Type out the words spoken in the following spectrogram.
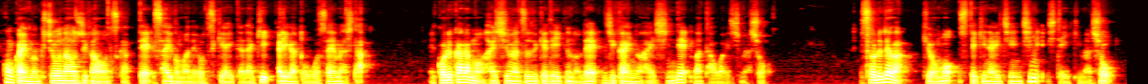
今回も貴重なお時間を使って最後までお付き合いいただきありがとうございました。これからも配信は続けていくので、次回の配信でまたお会いしましょう。それでは今日も素敵な一日にしていきましょう。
